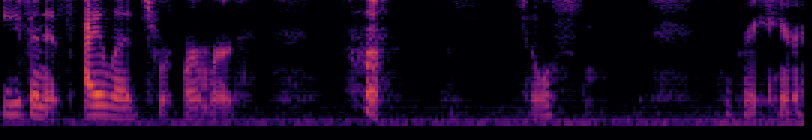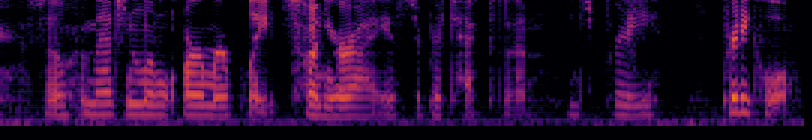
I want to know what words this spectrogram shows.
Even its eyelids were armored. Huh. So we'll right here. So imagine little armor plates on your eyes to protect them. It's pretty, pretty cool.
